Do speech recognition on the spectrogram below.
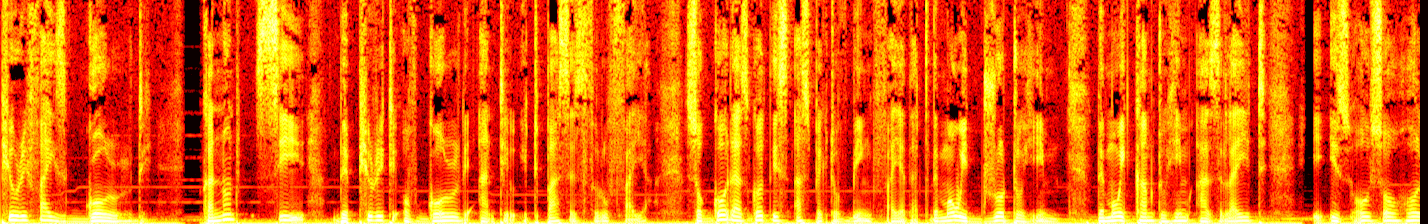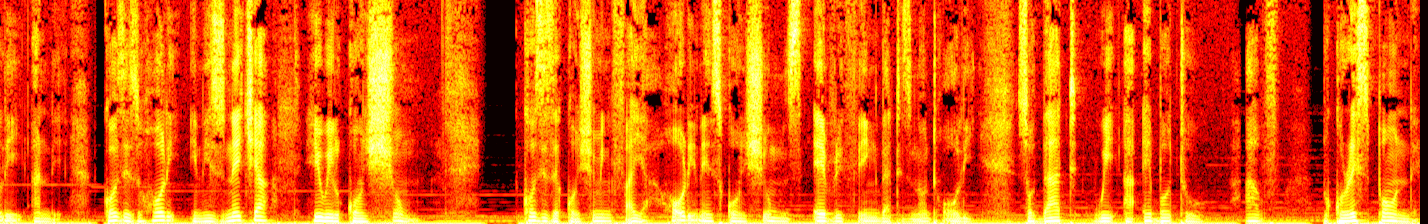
purifies gold. Cannot see the purity of gold until it passes through fire. So God has got this aspect of being fire that the more we draw to Him, the more we come to Him as light, He is also holy, and because He's holy in His nature, He will consume. Because He's a consuming fire, holiness consumes everything that is not holy, so that we are able to have to correspond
